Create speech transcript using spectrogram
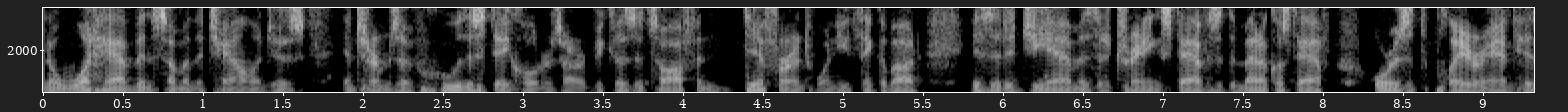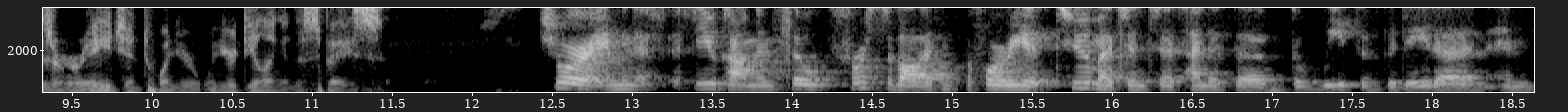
you know what have been some of the challenges in terms of who the stakeholders are because it's often different when you think about is it a gm is it a training staff is it the medical staff or is it the player and his or her agent when you're when you're dealing in this space Sure. I mean, a, few comments. So, first of all, I think before we get too much into kind of the the weeds of the data and, and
